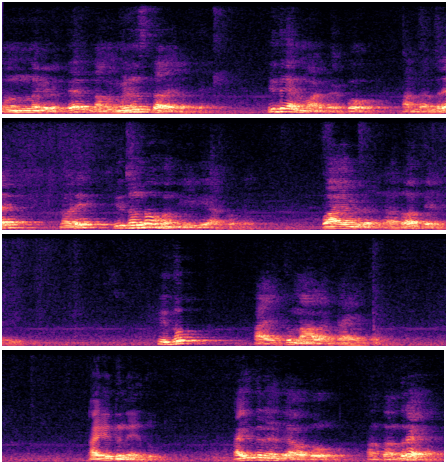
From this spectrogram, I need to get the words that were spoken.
ನುಣ್ಣಗಿರುತ್ತೆ, ನಮ್ಮ ಮೆಣಸು ಥರ ಇರುತ್ತೆ. ಇದೇನು ಮಾಡಬೇಕು? ಅಂತಂದರೆ ನೋಡಿ, ಇದನ್ನು ಒಂದು ಇಡಿ ಹಾಕೋಬೇಕು ವಾಯು ಇಡಂಗಾಲು ಅಂತ ಹೇಳ್ತೀವಿ. ಇದು ಆಯಿತು, ನಾಲ್ಕು ಆಯಿತು. ಐದನೇದು. ಐದನೇದು ಯಾವುದು ಅಂತಂದರೆ,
